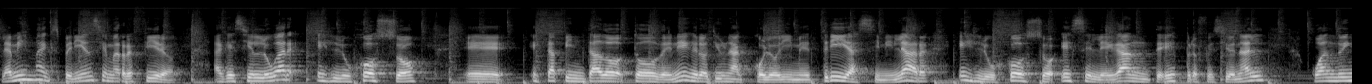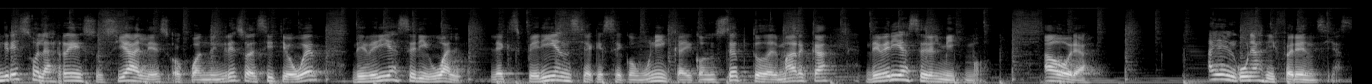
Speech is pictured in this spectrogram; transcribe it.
La misma experiencia me refiero a que si el lugar es lujoso, eh, está pintado todo de negro, tiene una colorimetría similar, es lujoso, es elegante, es profesional, cuando ingreso a las redes sociales o cuando ingreso al sitio web debería ser igual. La experiencia que se comunica, el concepto de marca debería ser el mismo. Ahora, hay algunas diferencias.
